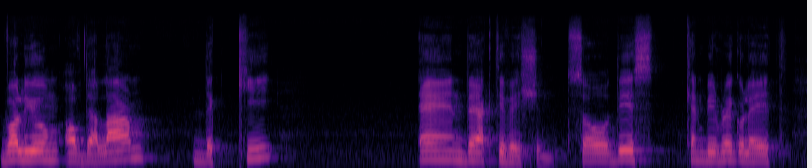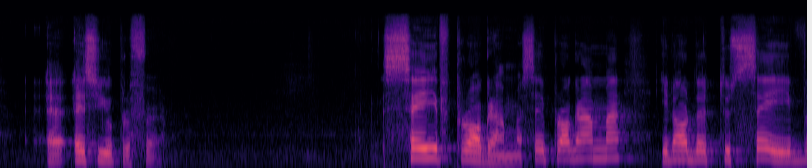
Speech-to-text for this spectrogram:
volume of the alarm, the key and the activation. So this can be regulated uh, as you prefer. Save program. Save program in order to save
